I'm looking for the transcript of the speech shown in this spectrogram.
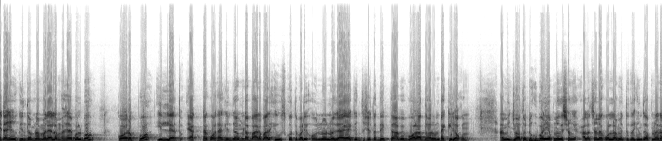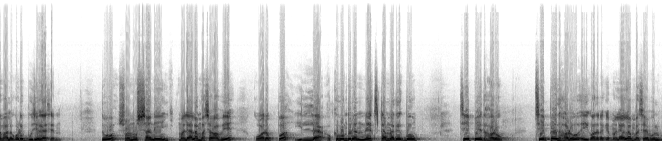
এটাকেও কিন্তু আমরা মালায়ালাম ভাষায় বলব করপ ইল্লা। তো একটা কথা কিন্তু আমরা বারবার ইউজ করতে পারি অন্য অন্য জায়গায়, কিন্তু সেটা দেখতে হবে বলার ধরনটা কীরকম। আমি যতটুকু পারি আপনাদের সঙ্গে আলোচনা করলাম, এটাতে কিন্তু আপনারা ভালো করে বুঝে গেছেন। তো সমস্যা নেই, মালায়ালাম ভাষা হবে করপ ইল্লা। ওকে বন্ধুরা নেক্সট আমরা দেখব, চেপে ধরো। চেপে ধরো, এই কথাটাকে মালায়ালাম ভাষায় বলব,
